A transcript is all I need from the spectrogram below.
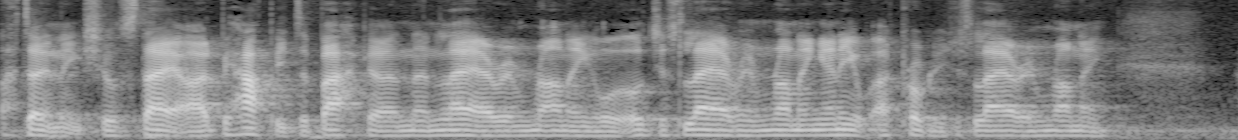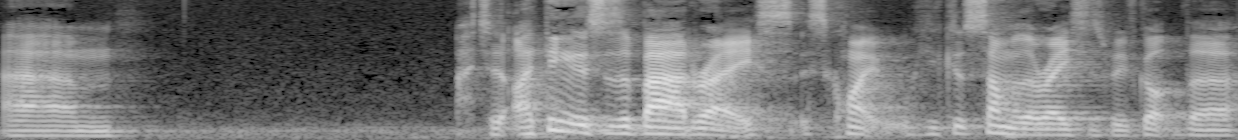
I don't think she'll stay. I'd be happy to back her and then lay her in running, or, just lay her in running anyway. I'd probably just lay her in running. Um, I, think this is a bad race. It's quite because some of the races we've got the.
